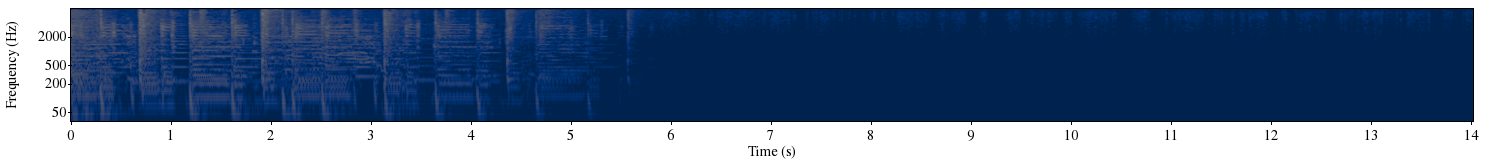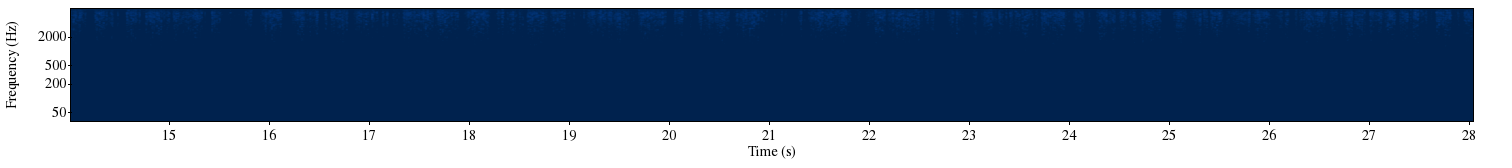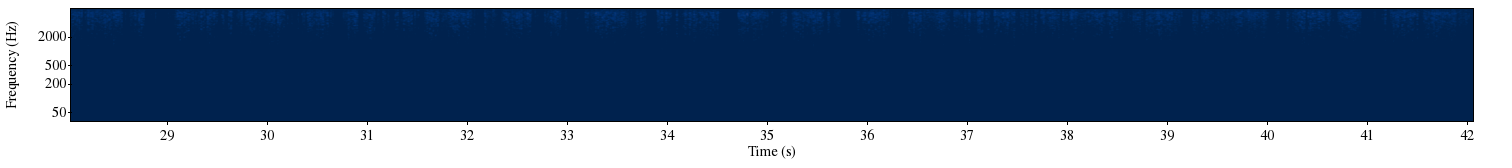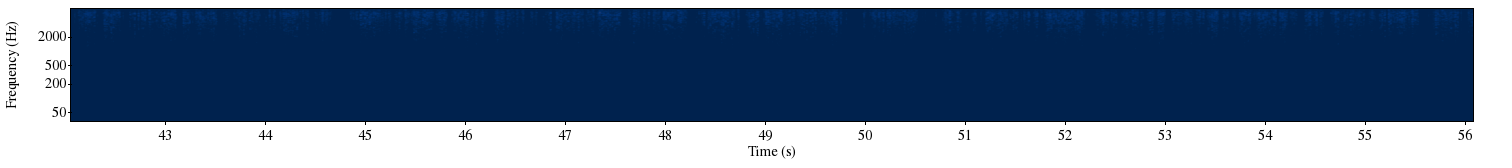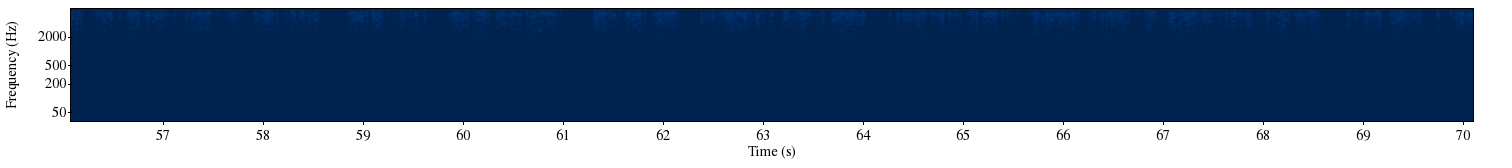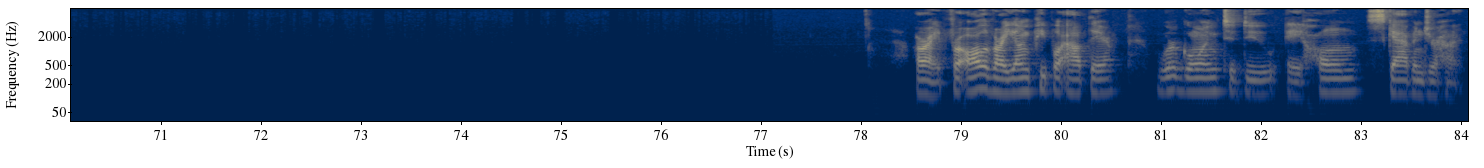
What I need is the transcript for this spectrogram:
All right, for all of our young people out there, we're going to do a home scavenger hunt.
